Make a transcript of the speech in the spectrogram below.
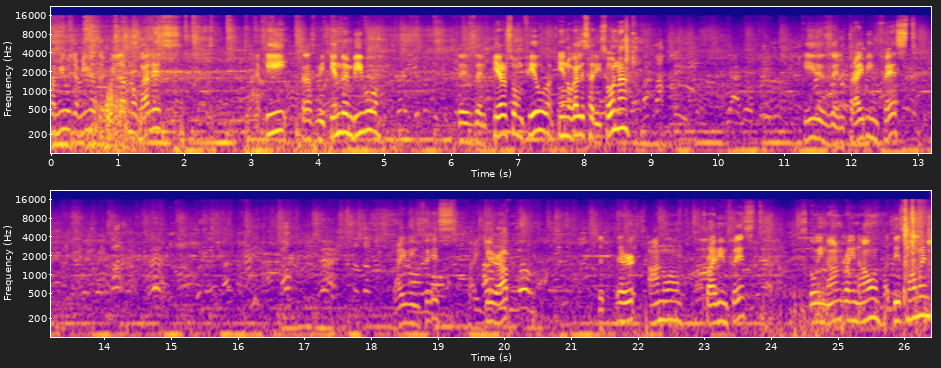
amigos y amigas de Willard Nogales. Aquí transmitiendo en vivo desde el Pearson Field, aquí en Nogales, Arizona. Aquí desde el Driving Fest. Driving Fest by Gear Up. The third annual Driving Fest is going on right now at this moment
